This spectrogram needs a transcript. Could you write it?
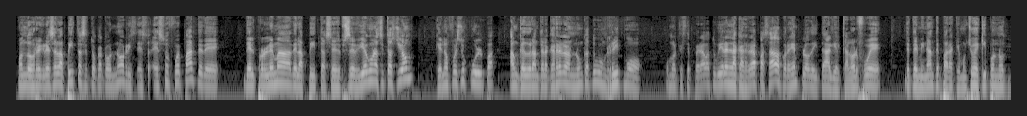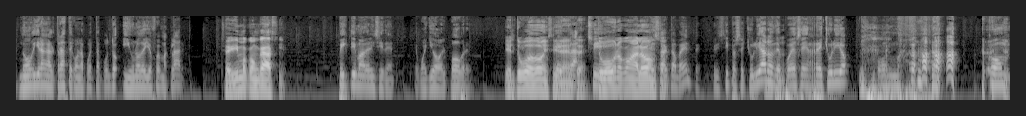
cuando regresa a la pista se toca con Norris, eso, eso fue parte de, del problema de la pista, se, se vio en una situación que no fue su culpa, aunque durante la carrera nunca tuvo un ritmo como el que se esperaba tuviera en la carrera pasada, por ejemplo, de Italia. El calor fue determinante para que muchos equipos no, no dieran al traste con la puesta a punto y uno de ellos fue McLaren, Seguimos con Gasly. víctima del incidente. Que guayó, el pobre. Y él tuvo dos incidentes. sí. Tuvo uno con Alonso. Exactamente. Al principio se chulearon, después se rechulió con, con,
